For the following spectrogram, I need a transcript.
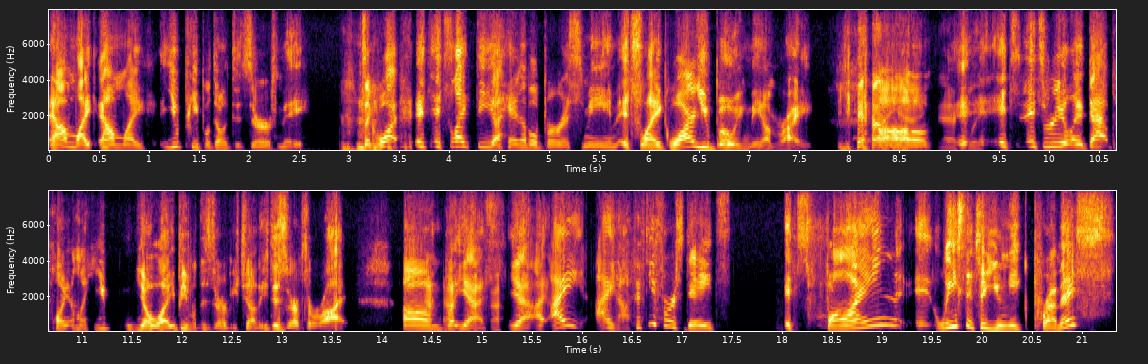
And I'm like, and I'm like, you people don't deserve me. It's like what? It, it's like the uh, Hannibal Buress meme. It's like, why are you booing me? I'm right. yeah, Um, yeah, It- exactly. it's it's really at that point. I'm like, you, you know what? You people deserve each other. You deserve to rot. Um, but yes, yeah. I, I, I, Fifty First Dates. It's fine. At least it's a unique premise.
